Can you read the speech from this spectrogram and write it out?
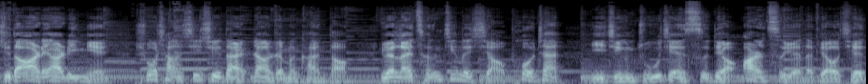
直到二零二零年，说唱新时代让人们看到，原来曾经的小破站已经逐渐撕掉二次元的标签，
